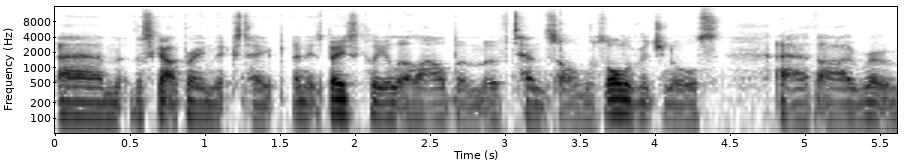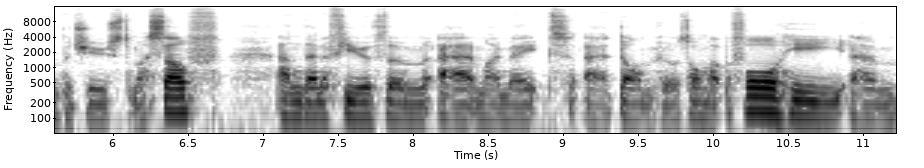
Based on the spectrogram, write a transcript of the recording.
um, the Scatterbrain mixtape, and it's basically a little album of 10 songs, all originals, uh, that I wrote and produced myself, and then a few of them, uh, my mate uh, Dom, who I was talking about before, he um,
